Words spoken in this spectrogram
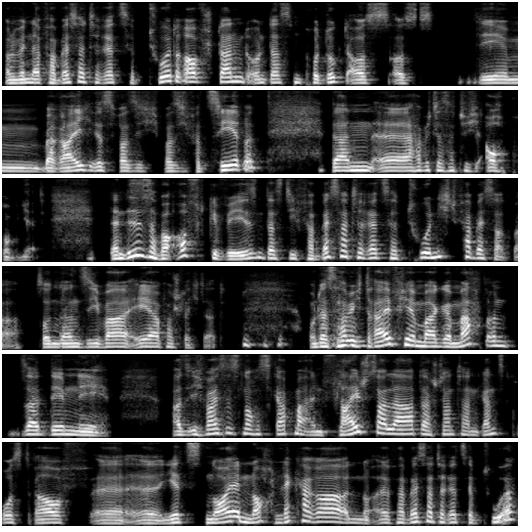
Und wenn da verbesserte Rezeptur drauf stand und das ein Produkt aus aus dem Bereich ist, was ich was ich verzehre, dann äh, habe ich das natürlich auch probiert. Dann ist es aber oft gewesen, dass die verbesserte Rezeptur nicht verbessert war, sondern sie war eher verschlechtert. Und das habe ich drei, vier Mal gemacht und seitdem nee. Also ich weiß es noch, es gab mal einen Fleischsalat, da stand dann ganz groß drauf, äh, äh, jetzt neu, noch leckerer, äh, verbesserte Rezeptur.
